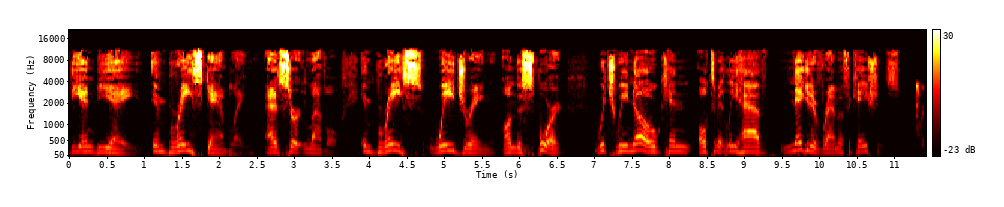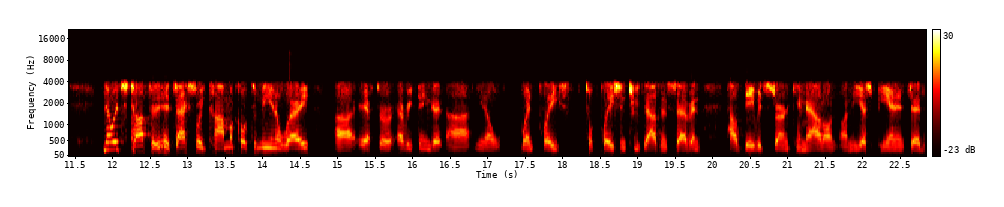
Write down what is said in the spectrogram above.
the NBA embrace gambling at a certain level, embrace wagering on the sport, which we know can ultimately have negative ramifications. You know, it's tough. It's actually comical to me in a way. Uh, after everything that uh, you know went place took place in 2007, how David Stern came out on, on ESPN and said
